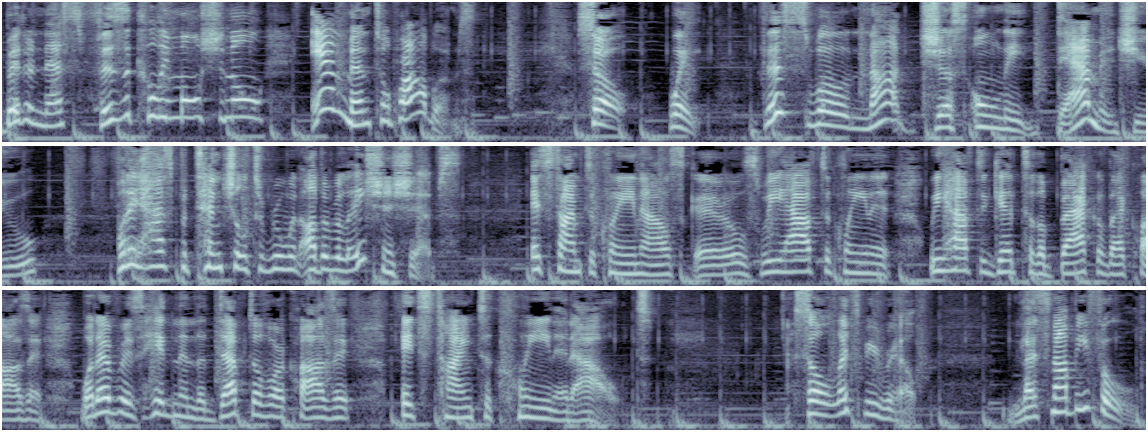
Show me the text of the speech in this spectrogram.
bitterness, physical, emotional, and mental problems. So, wait, this will not just only damage you, but it has potential to ruin other relationships. It's time to clean house, girls. We have to clean it. We have to get to the back of that closet. Whatever is hidden in the depth of our closet, it's time to clean it out. So let's be real. Let's not be fooled.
